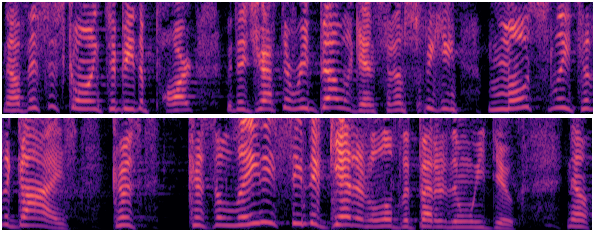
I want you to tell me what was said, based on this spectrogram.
Now, this is going to be the part that you have to rebel against. And I'm speaking mostly to the guys because because the ladies seem to get it a little bit better than we do. Now,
